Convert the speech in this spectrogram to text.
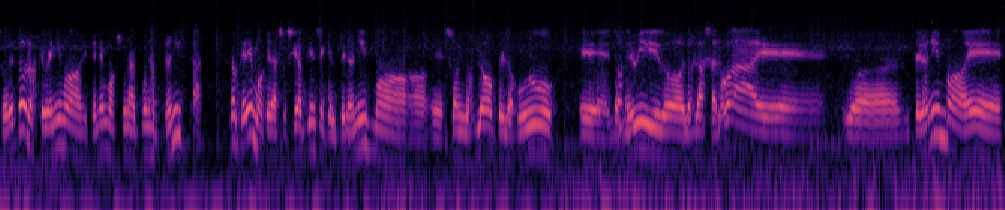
sobre todo los que venimos y tenemos una cuna peronista, no queremos que la sociedad piense que el peronismo eh, son los López, los Vudú, eh, los Devido, los Lázaro Báez. el peronismo es,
